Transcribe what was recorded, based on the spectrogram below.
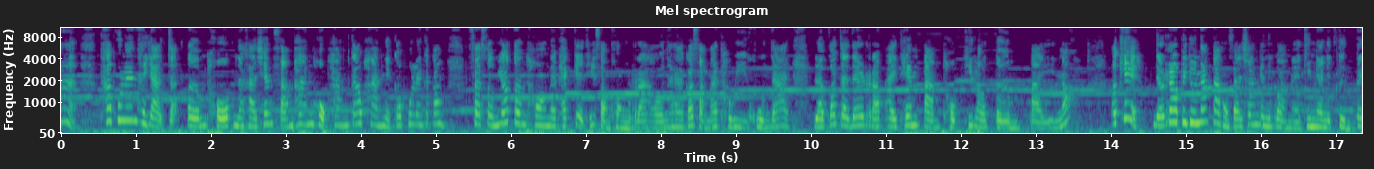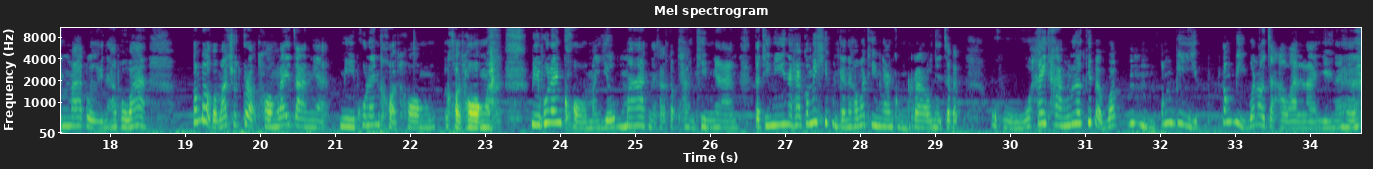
ถ้าผู้เล่นอยากจะเติมทบนะคะ เช่น 3,000 6,000 9,000เนี่ยก็ผู้เล่นก็ต้องสะสมยอดเติมทองในแพ็กเกจที่ 2 ของเรานะคะก็สามารถทวีคูณได้ แล้วก็จะได้รับไอเทมตามทบที่เราเติมไปเนาะโอเค เดี๋ยวเราไปดูหน้าตาของแฟชั่นกันดีกว่าแหมทีมงานเนี่ยตื่นเต้นมากเลยนะคะเพราะว่า ต้องบอกก่อนว่าชุดเกราะทองไล่จันเนี่ยมีผู้เล่นขอทองขอทองอะมีผู้เล่นขอมาเยอะมากนะคะ กับทางทีมงาน แต่ทีนี้นะคะ ก็ไม่คิดเหมือนกันนะคะว่าทีมงานของเราเนี่ยจะแบบโอ้โหให้ทางเลือกที่แบบว่าต้องบีบ ต้องบีบว่าเราจะเอาอะไรนะคะ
